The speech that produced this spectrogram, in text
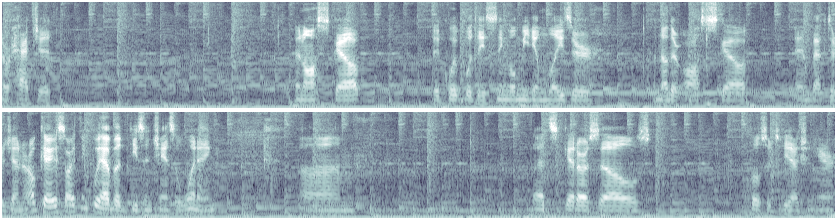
or Hatchet. An Ostscout, equipped with a single medium laser, another Ostscout, and the Jenner. Okay, so I think we have a decent chance of winning. Um, let's get ourselves closer to the action here.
